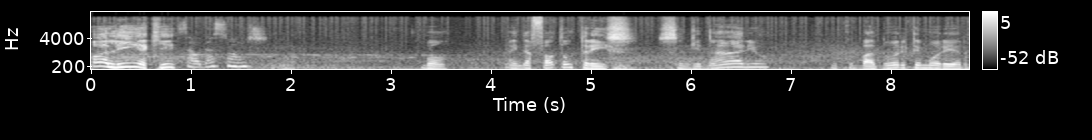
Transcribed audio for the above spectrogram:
Ó a linha aqui. Saudações. Bom, ainda faltam três: Sanguinário, Incubador e Temoreiro.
